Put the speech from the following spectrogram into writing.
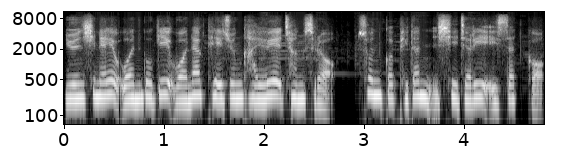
윤신의 원곡이 워낙 대중가요의 장수로 손꼽히던 시절이 있었고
